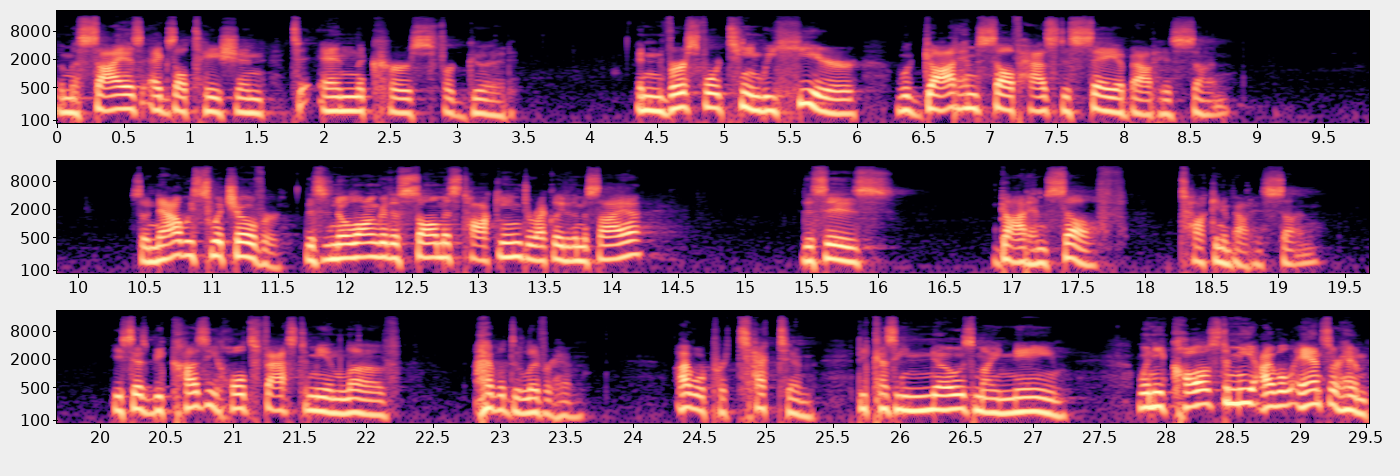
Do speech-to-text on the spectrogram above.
The Messiah's exaltation to end the curse for good. And in verse 14, we hear what God Himself has to say about His Son. So now we switch over. This is no longer the psalmist talking directly to the Messiah. This is God Himself talking about His Son. He says, Because He holds fast to me in love, I will deliver Him, I will protect Him because he knows my name. When he calls to me, I will answer him.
